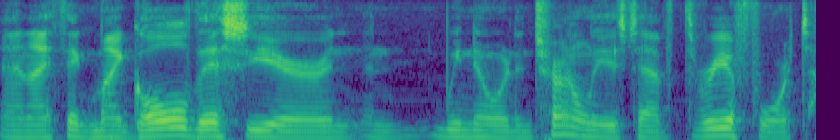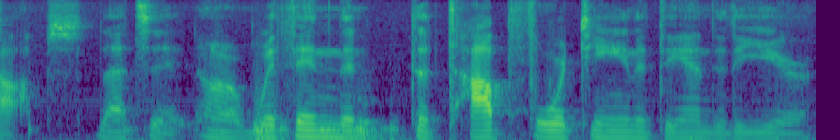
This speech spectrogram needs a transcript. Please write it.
And I think my goal this year, and, and we know it internally, is to have three or four tops. That's it, uh, within the, the top 14 at the end of the year.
